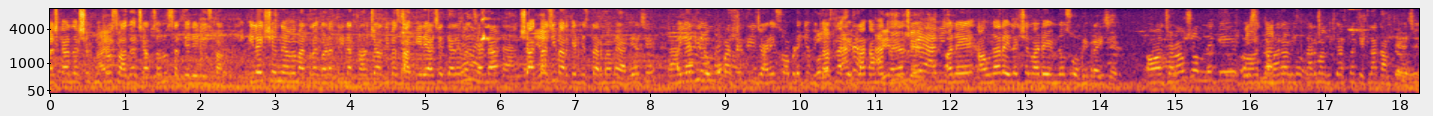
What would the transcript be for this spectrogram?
નમસ્કાર દર્શક મિત્રો સ્વાગત છે આપ સૌનું સત્યડે ન્યૂઝમાં. ઇલેક્શનને હવે માત્ર ગણતરીના ત્રણ ચાર દિવસ બાકી રહ્યા છે ત્યારે વલસાડના શાકભાજી માર્કેટ વિસ્તારમાં અમે આવ્યા છે અહીંયાથી લોકો પાસેથી જાણીશું આપણે કે વિકાસના કેટલા કામો થયા છે અને આવનારા ઇલેક્શન માટે એમનો શું અભિપ્રાય છે? જણાવશો અમને કે તમારા વિસ્તારમાં વિકાસના કેટલા કામ થયા છે?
